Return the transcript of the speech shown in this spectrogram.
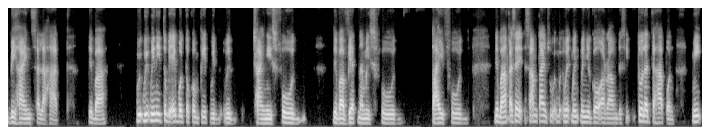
behind sa lahat, 'di ba? we, we need to be able to compete with with Chinese food, 'di ba? Vietnamese food, Thai food. 'Di ba? Kasi sometimes when, when, when you go around the city, tulad kahapon, me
